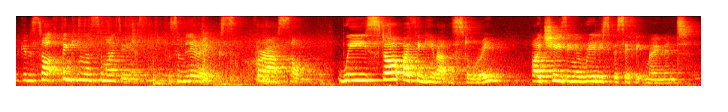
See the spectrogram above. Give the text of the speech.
We're going to start thinking of some ideas for some lyrics for our song. We start by thinking about the story, by choosing a really specific moment.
